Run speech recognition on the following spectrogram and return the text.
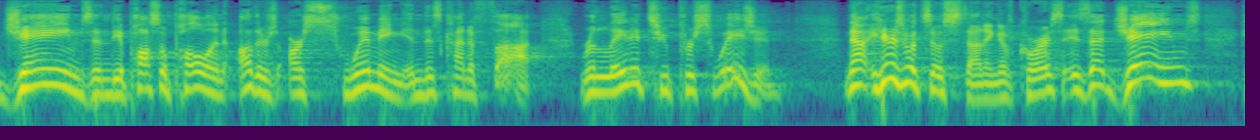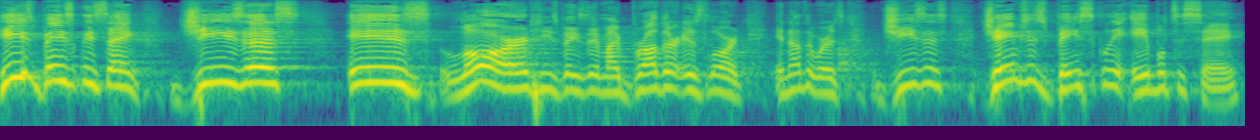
James and the Apostle Paul and others are swimming in this kind of thought related to persuasion. Now, here's what's so stunning, of course, is that James, he's basically saying, Jesus is Lord. He's basically, my brother is Lord. In other words, Jesus, James is basically able to say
